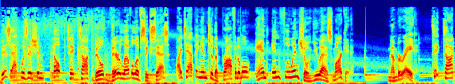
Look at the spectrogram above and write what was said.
This acquisition helped TikTok build their level of success by tapping into the profitable and influential US market. Number 8. TikTok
